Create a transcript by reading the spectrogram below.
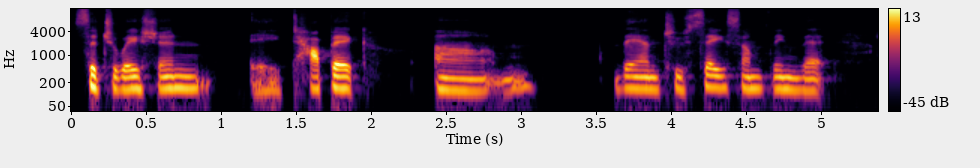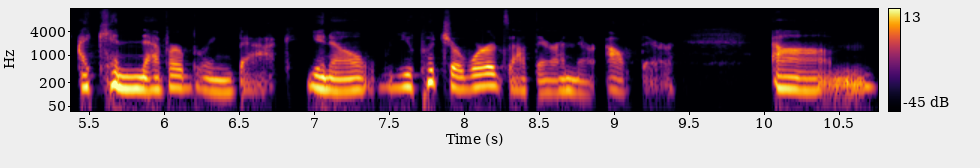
situation, a topic, um, than to say something that I can never bring back. You know, you put your words out there and they're out there. Um,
